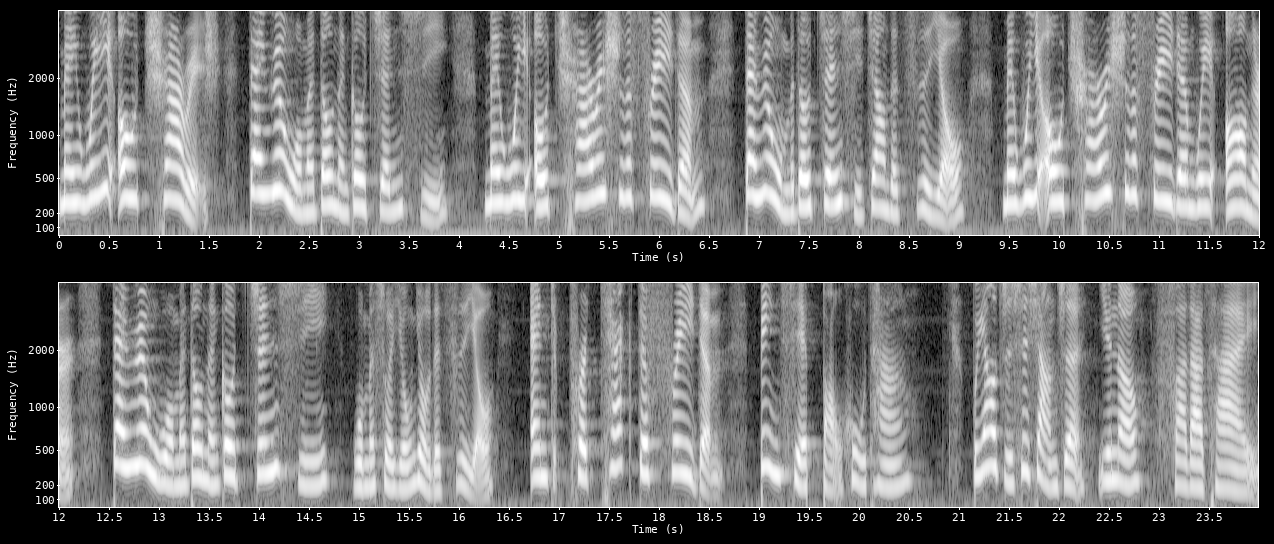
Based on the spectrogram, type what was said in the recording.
May we all cherish，但愿我们都能够珍惜。May we all cherish the freedom，但愿我们都珍惜这样的自由。May we all cherish the freedom we honor，但愿我们都能够珍惜我们所拥有的自由。And protect the freedom，并且保护它。不要只是想着，you know，发大财。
